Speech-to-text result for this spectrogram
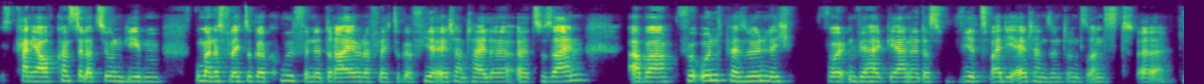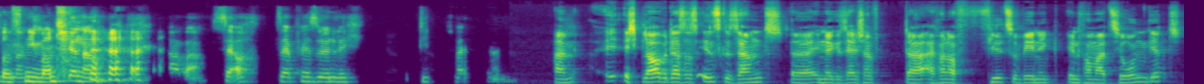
es kann ja auch Konstellationen geben, wo man das vielleicht sogar cool findet, drei oder vielleicht sogar vier Elternteile äh, zu sein. Aber für uns persönlich wollten wir halt gerne, dass wir zwei die Eltern sind und sonst äh, sonst niemand. Genau. Aber ist ja auch sehr persönlich. Die ähm, ich glaube, dass es insgesamt äh, in der Gesellschaft da einfach noch viel zu wenig Informationen gibt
